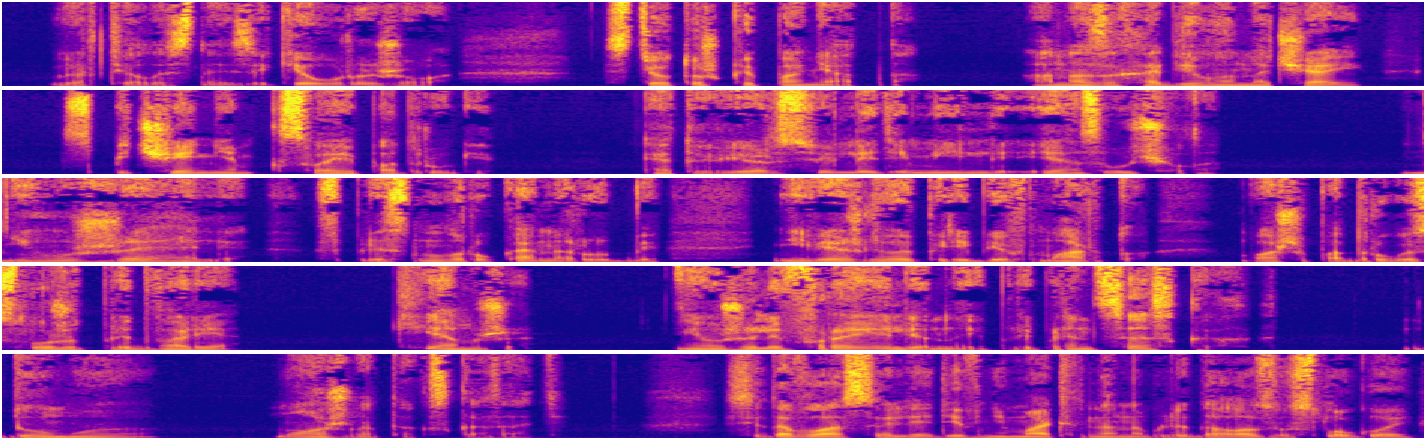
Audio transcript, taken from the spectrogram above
— вертелась на языке у Рыжего. «С тетушкой понятно. Она заходила на чай с печеньем к своей подруге. Эту версию леди Милли и озвучила. «Неужели?» — всплеснула руками Руби, невежливо перебив Марту. «Ваша подруга служит при дворе? Кем же? Неужели фрейлиной при принцессках?» «Думаю, можно так сказать». Седовласая леди внимательно наблюдала за слугой,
